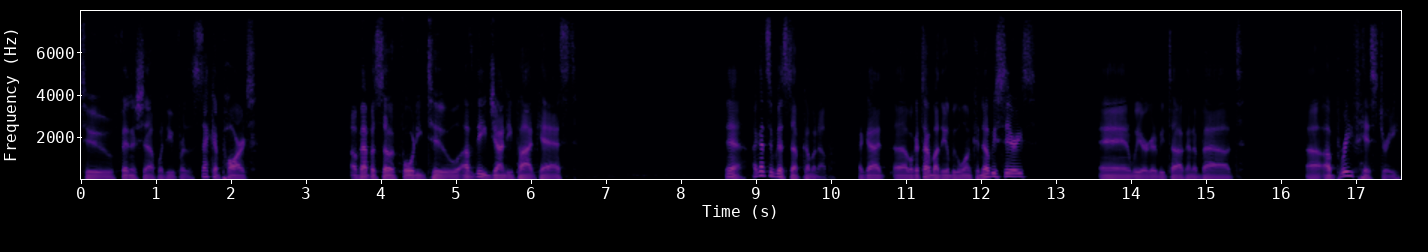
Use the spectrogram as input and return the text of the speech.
to finish up with you for the second part of episode 42 of the John D podcast. Yeah, I got some good stuff coming up. I got uh, we're gonna talk about the Obi Wan Kenobi series, and we are gonna be talking about uh, a brief history.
